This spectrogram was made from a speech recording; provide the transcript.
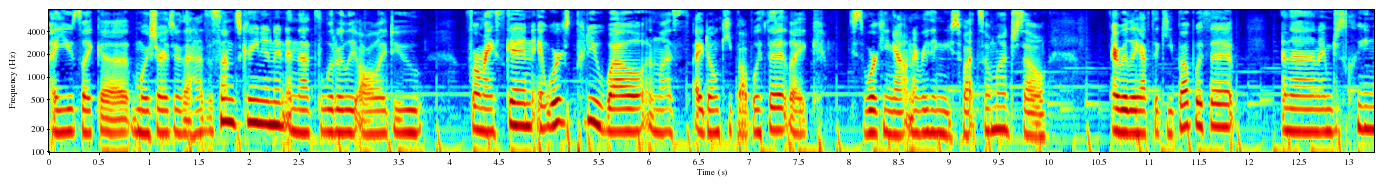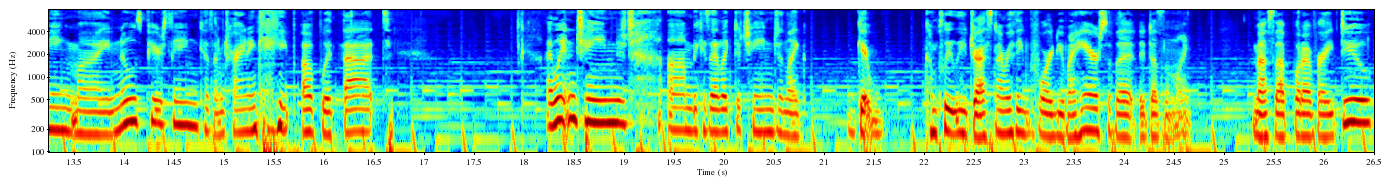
I use like a moisturizer that has a sunscreen in it, and that's literally all I do for my skin. It works pretty well unless I don't keep up with it. Like just working out and everything, you sweat so much, so I really have to keep up with it. And then I'm just cleaning my nose piercing because I'm trying to keep up with that. I went and changed um, because I like to change and like get completely dressed and everything before I do my hair so that it doesn't like mess up whatever I do.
